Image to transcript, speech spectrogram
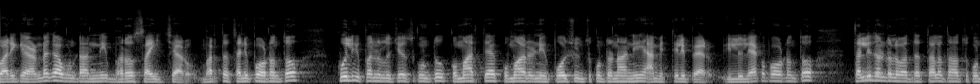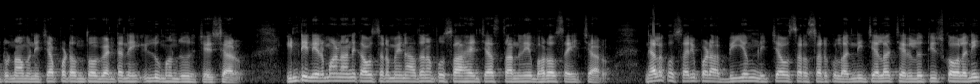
వారికి అండగా ఉంటానని భరోసా ఇచ్చారు. భర్త చనిపోవడంతో కూలీ పనులు చేసుకుంటూ కుమార్తె కుమారుని పోషించుకుంటున్నానని ఆమె తెలిపారు. ఇల్లు లేకపోవడంతో తల్లిదండ్రుల వద్ద తల దాచుకుంటున్నామని చెప్పడంతో వెంటనే ఇల్లు మంజూరు చేశారు. ఇంటి నిర్మాణానికి అవసరమైన అదనపు సహాయం చేస్తానని భరోసా ఇచ్చారు. నెలకు సరిపడా బియ్యం నిత్యావసర సరుకులు అందించేలా చర్యలు తీసుకోవాలని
